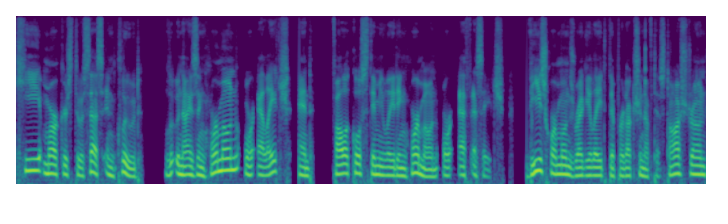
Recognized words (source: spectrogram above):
key markers to assess include luteinizing hormone or LH and follicle stimulating hormone or FSH. These hormones regulate the production of testosterone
